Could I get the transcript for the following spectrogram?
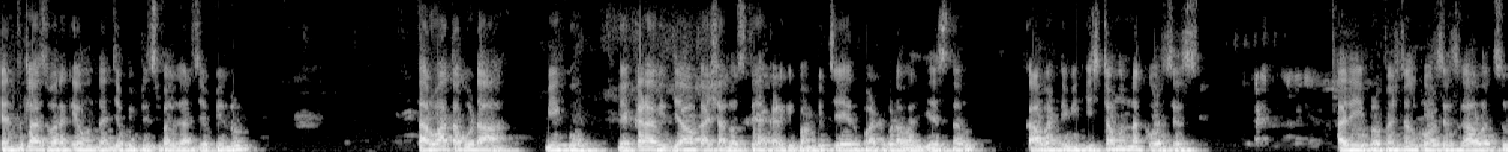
టెన్త్ క్లాస్ వరకే ఉందని చెప్పి ప్రిన్సిపల్ గారు చెప్పిండ్రు. తర్వాత కూడా మీకు ఎక్కడ విద్యా అవకాశాలు వస్తే అక్కడికి పంపించే ఏర్పాటు కూడా వాళ్ళు చేస్తారు. కాబట్టి మీకు ఇష్టం ఉన్న కోర్సెస్ అది ప్రొఫెషనల్ కోర్సెస్ కావచ్చు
